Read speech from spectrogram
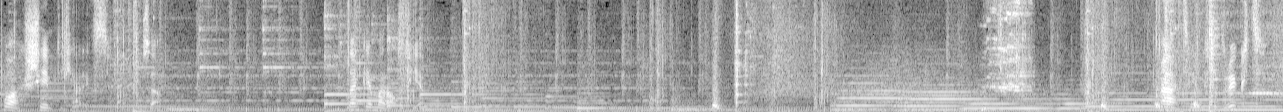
Boah, schäm dich, Alex. So. Dann gehen wir rauf hier. Ah, jetzt habe ich verdrückt.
